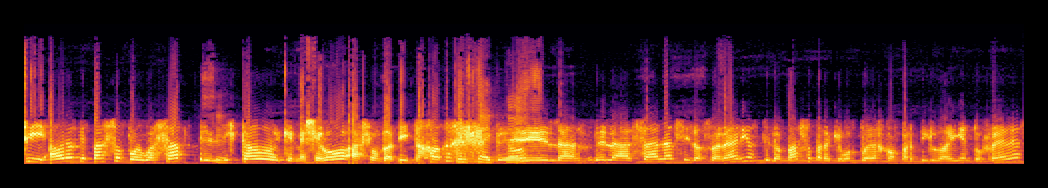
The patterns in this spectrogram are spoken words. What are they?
Sí, ahora te paso por WhatsApp el listado que me llegó hace un ratito De, las, de las salas y los horarios, te lo paso para que vos puedas compartirlo ahí en tus redes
